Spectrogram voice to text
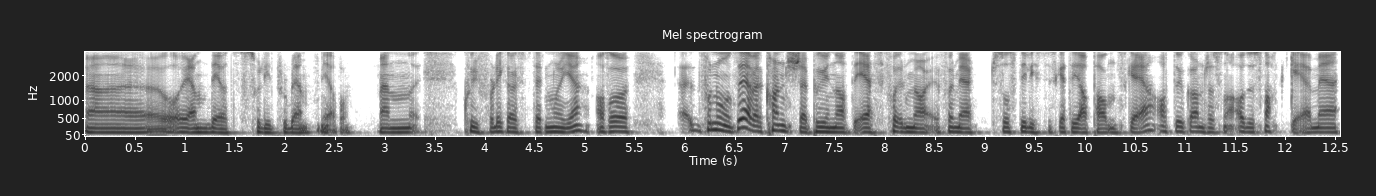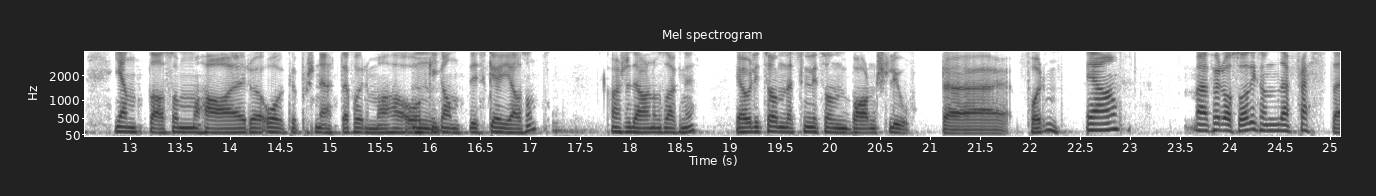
Uh, og igjen, det er jo et solid problem i Japan. Men hvorfor det ikke er akseptert i Norge? Altså, for noen så er det vel kanskje pga. at det er formert så stilistisk etter japansk greie. At du kanskje at du snakker med jenter som har overproporsjonerte former og Mm. gigantiske øyne og sånt. Kanskje det har noe med saken å gjøre? Ja, og litt sånn, nesten litt sånn barnsliggjort eh, form. Ja. Men jeg føler også at liksom, de fleste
